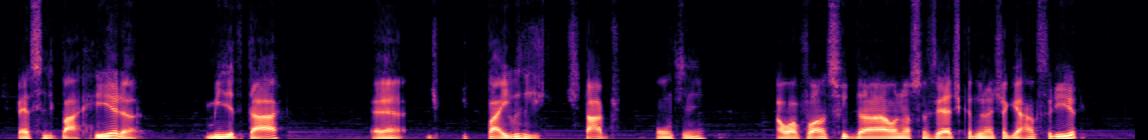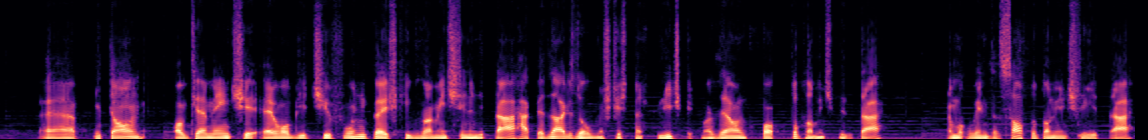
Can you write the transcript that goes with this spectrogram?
espécie de barreira militar é, de países, estados, conjunto, ao avanço da União Soviética durante a Guerra Fria. É, então, obviamente, é um objetivo único, exclusivamente militar, apesar de algumas questões políticas, mas é um foco totalmente militar, é uma organização totalmente militar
